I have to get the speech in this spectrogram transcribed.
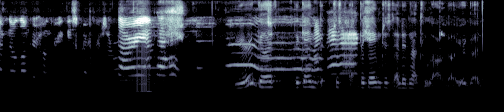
I'm no longer hungry. These crackers are. Sorry, I'm back. You're good. The game just the game just ended not too long ago. You're good.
